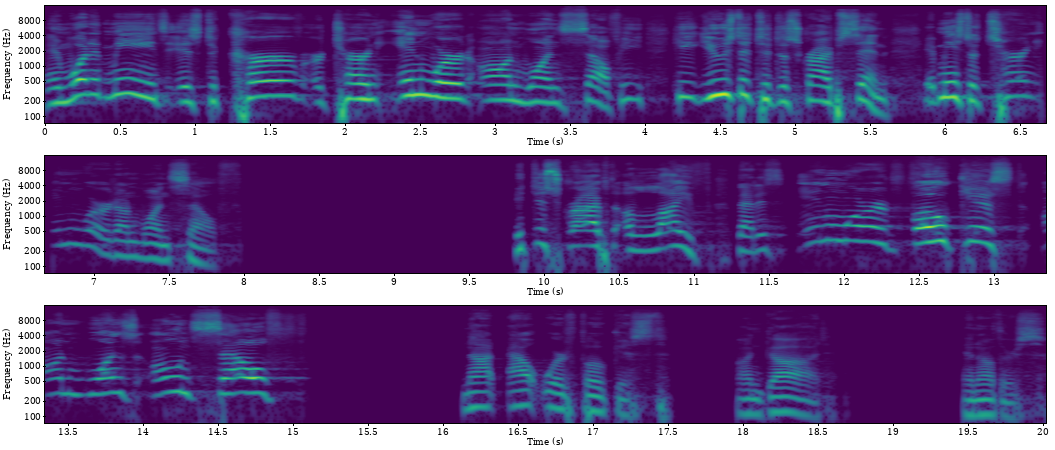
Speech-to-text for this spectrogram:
and what it means is to curve or turn inward on oneself. He, he used it to describe sin. It means to turn inward on oneself. It describes a life that is inward focused on one's own self, not outward focused on God and others.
